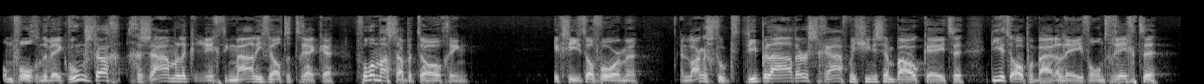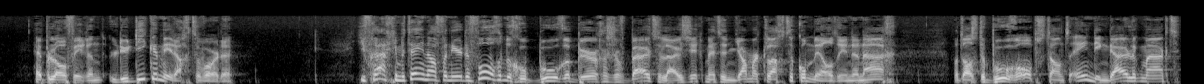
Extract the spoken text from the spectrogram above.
Om volgende week woensdag gezamenlijk richting Malieveld te trekken voor een massabetoging. Ik zie het al voor me. Een lange stoet diepladers, graafmachines en bouwketen die het openbare leven ontwrichten. Het belooft weer een ludieke middag te worden. Je vraagt je meteen af wanneer de volgende groep boeren, burgers of buitenlui zich met hun jammerklachten komt melden in Den Haag. Want als de boerenopstand één ding duidelijk maakt,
